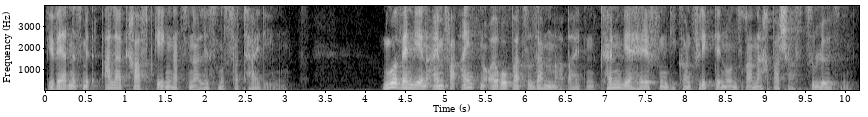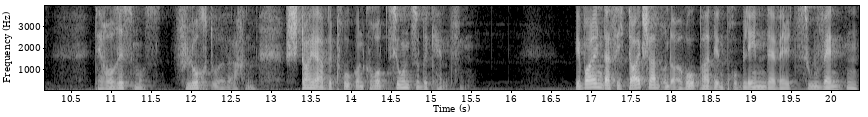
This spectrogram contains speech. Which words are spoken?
Wir werden es mit aller Kraft gegen Nationalismus verteidigen. Nur wenn wir in einem vereinten Europa zusammenarbeiten, können wir helfen, die Konflikte in unserer Nachbarschaft zu lösen. Terrorismus, Fluchtursachen, Steuerbetrug und Korruption zu bekämpfen. Wir wollen, dass sich Deutschland und Europa den Problemen der Welt zuwenden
